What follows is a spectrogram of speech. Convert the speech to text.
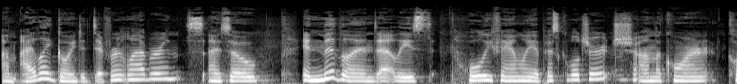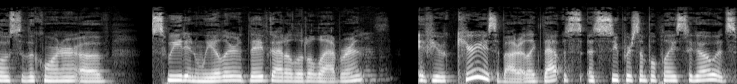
Um, I like going to different labyrinths. And so in Midland, at least, Holy Family Episcopal Church on the corner, close to the corner of Sweet and Wheeler, they've got a little labyrinth. If you're curious about it, like that was a super simple place to go. It's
